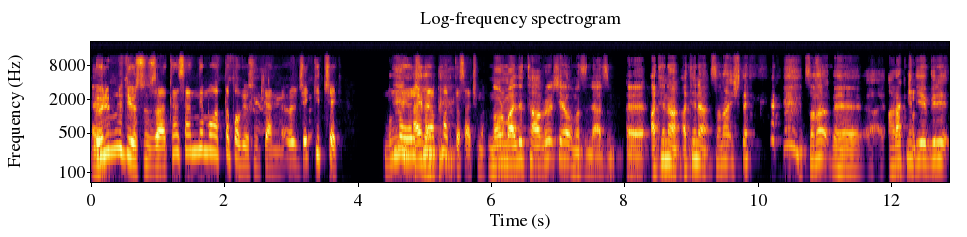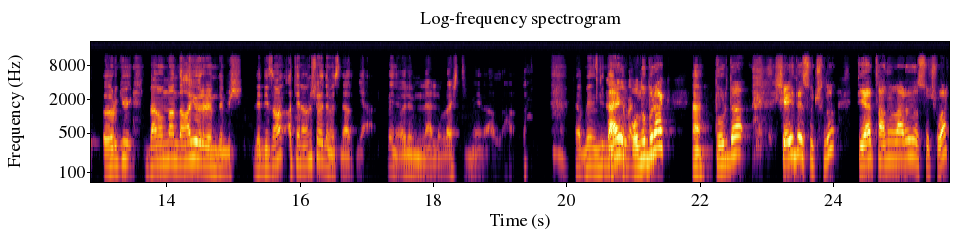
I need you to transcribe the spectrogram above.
Evet. Ölümlü diyorsun zaten. Sen ne muhatap alıyorsun kendine? Ölecek gidecek. Bununla yarışma Aynen. yapmak da saçma. normalde tavrı şey olması lazım. Ee, Athena, Athena sana işte sana e, Arakne diye biri örgü ben ondan daha iyi örerim demiş dediği zaman Athena'nın şöyle demesi lazım. Ya beni ölümlülerle uğraştırmayın Allah Allah. Ya benim bir dakika Hayır ben- onu bırak. Heh. Burada şey de suçlu. Diğer tanrılarda da suç var.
